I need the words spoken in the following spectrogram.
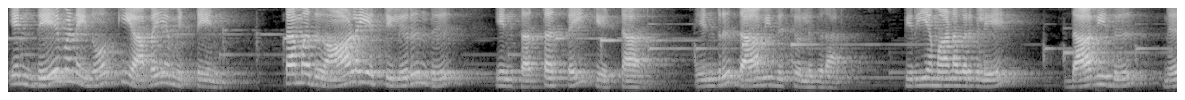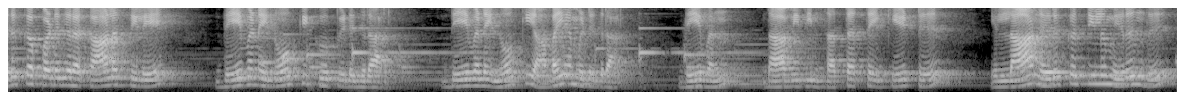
என் தேவனை நோக்கி அபயமிட்டேன். தமது ஆலயத்திலிருந்து என் சத்தத்தை கேட்டார் என்று தாவிது சொல்லுகிறார். பிரியமானவர்களே தாவிது நெருக்கப்படுகிற காலத்திலே தேவனை நோக்கி கூப்பிடுகிறார். தேவனை நோக்கி அபயமிடுகிறார். தேவன் தாவீதின் சத்தத்தை கேட்டு எல்லா நெருக்கத்திலும் இருந்து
